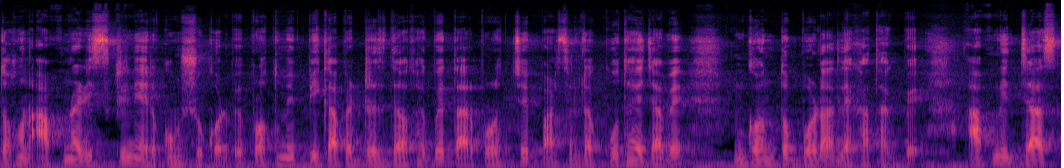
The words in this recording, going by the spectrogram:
তখন আপনার স্ক্রিনে এরকম শো করবে। প্রথমে পিক আপ অ্যাড্রেস দেওয়া থাকবে, তারপর হচ্ছে পার্সেলটা কোথায় যাবে, গন্তব্যটা লেখা থাকবে। আপনি জাস্ট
